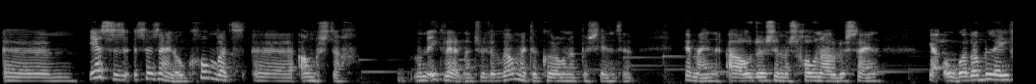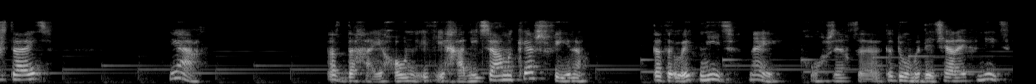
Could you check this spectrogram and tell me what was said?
Um, ja, ze, ze zijn ook gewoon wat uh, angstig. Want ik werk natuurlijk wel met de coronapatiënten. Ja, mijn ouders en mijn schoonouders zijn ja, ook wel op leeftijd. Ja, dat, dan ga je gewoon, je gaat niet samen kerst vieren. Dat doe ik niet. Nee, ik heb gewoon gezegd, uh, dat doen we dit jaar even niet.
